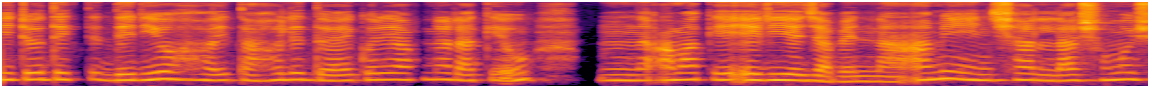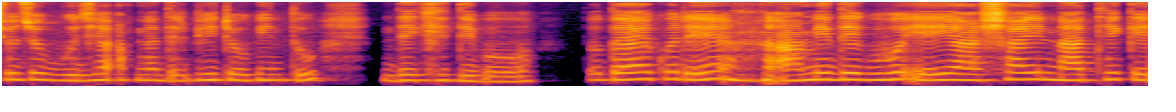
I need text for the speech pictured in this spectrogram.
ভিডিও দেখতে দেরিও হয়, তাহলে দয়া করে আপনারা কেউ আমাকে এড়িয়ে যাবেন না। আমি ইনশাল্লাহ সময় সুযোগ বুঝে আপনাদের ভিডিও কিন্তু দেখে দিব। তো দয়া করে আমি দেখব এই আশায় না থেকে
